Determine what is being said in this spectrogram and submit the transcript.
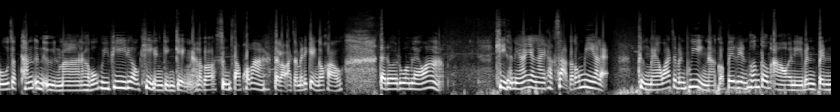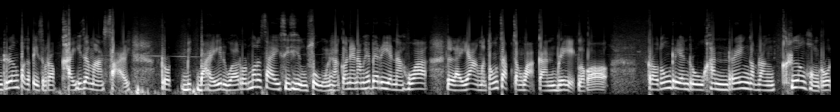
รู้จากท่านอื่น ๆมานะคะพวกพี่ๆที่เขาขี่กันเก่งๆนะแล้วก็ซึมซับเข้ามา แต่เราอาจจะไม่ได้เก่งเท่าเขา แต่โดยรวมแล้วอะขี่คันนี้ยังไงทักษะก็ต้องมีแหละ ถึงแม้ว่าจะเป็นผู้หญิงนะก็ไปเรียนเพิ่มเติมเอาอันนี้เป็นเป็นเรื่องปกติสำหรับใครที่จะมาสายรถบิ๊กไบค์หรือว่ารถมอเตอร์ไซค์ซีซีสูงๆนะคะก็แนะนำให้ไปเรียนนะเพราะว่าหลายอย่างมันต้องจับจังหวะการเบรก แล้วก็เราต้องเรียนรู้คันเร่งกำลังเครื่องของรถ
